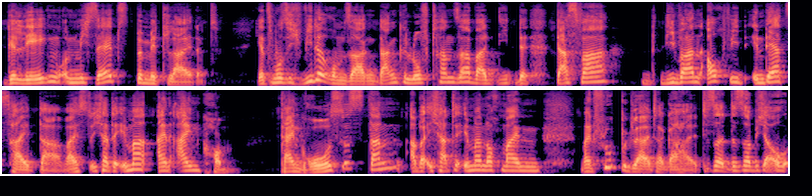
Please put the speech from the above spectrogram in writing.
gelegen und mich selbst bemitleidet. Jetzt muss ich wiederum sagen, danke Lufthansa, weil die, das war die waren auch wie in der Zeit da, weißt du, ich hatte immer ein Einkommen. Kein großes dann, aber ich hatte immer noch meinen mein Flugbegleitergehalt. Das, das habe ich auch,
